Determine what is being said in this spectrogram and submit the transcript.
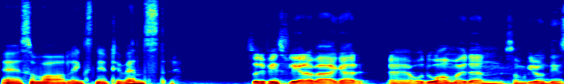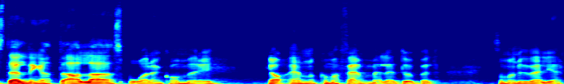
Eh, som var längst ner till vänster. Så det finns flera vägar eh, och då har man ju den som grundinställning att alla spåren kommer i ja, 1,5 eller dubbel som man nu väljer.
